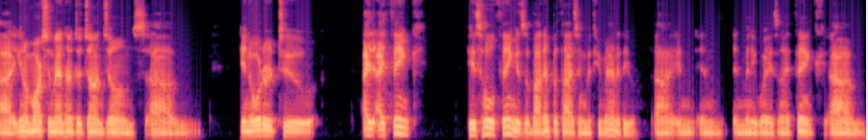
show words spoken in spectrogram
uh, you know, Martian Manhunter John Jones, um, in order to, I, I think his whole thing is about empathizing with humanity uh, in in in many ways, and I think um,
